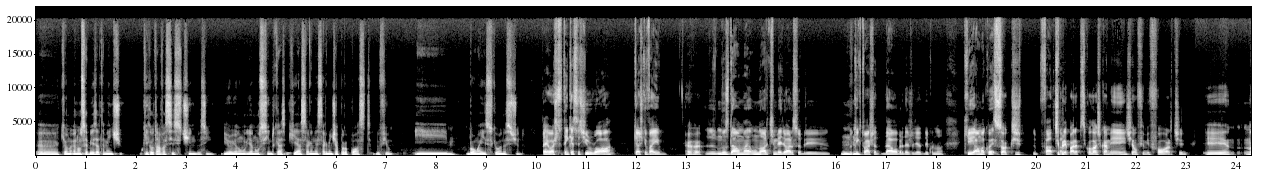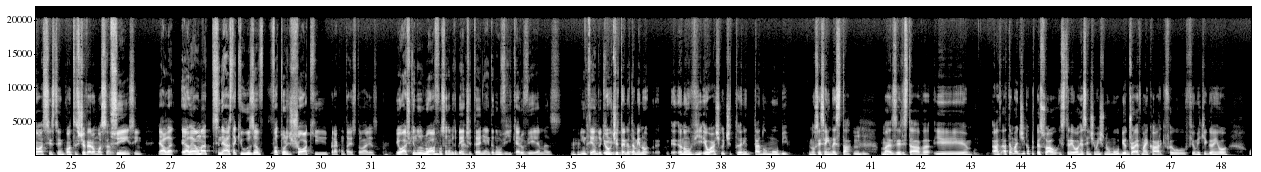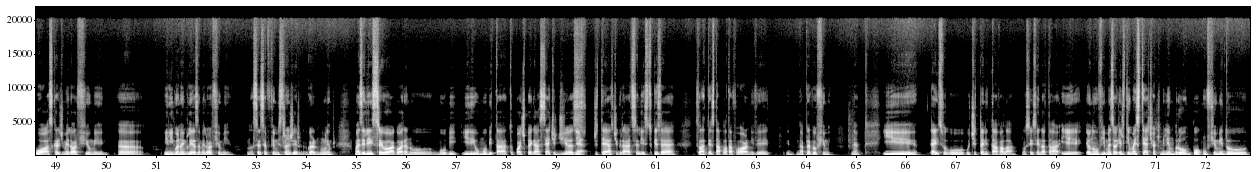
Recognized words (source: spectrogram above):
uh, que eu, eu não sabia exatamente o que, que eu estava assistindo, assim. E eu, eu, não, eu não sinto que essa, que essa era necessariamente a proposta do filme. E bom, é isso que eu ando assistindo. É, eu acho que tu tem que assistir o Raw, que acho que vai uhum. nos dar uma, um norte melhor sobre uhum. o que, que tu acha da obra da Juliette Decournau. Que é uma coisa. Só que fala, te fala. prepara psicologicamente, é um filme forte. E não assista enquanto estiver almoçando. Sim, sim. Ela, ela é uma cineasta que usa o fator de choque para contar histórias. Eu acho que no uhum. Raw funciona muito bem. É. Titânia ainda não vi, quero ver, mas uhum. entendo que. O Titânia também não. Eu não vi. Eu acho que o Titânia tá no MUBI. Não sei se ainda está. Uhum. Mas ele estava. E até uma dica pro pessoal, estreou recentemente no MUBI o Drive My Car, que foi o filme que ganhou o Oscar de melhor filme uh, em língua não inglesa, melhor filme. Não sei se é filme estrangeiro, agora não lembro. Mas ele estreou agora no MUBI e o MUBI tá, tu pode pegar sete dias yeah. de teste grátis ali, se tu quiser, sei lá, testar a plataforma e ver, e dá pra ver o filme, né? E é isso, o, o Titanic tava lá, não sei se ainda tá, e eu não vi, mas eu, ele tem uma estética que me lembrou um pouco um filme do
